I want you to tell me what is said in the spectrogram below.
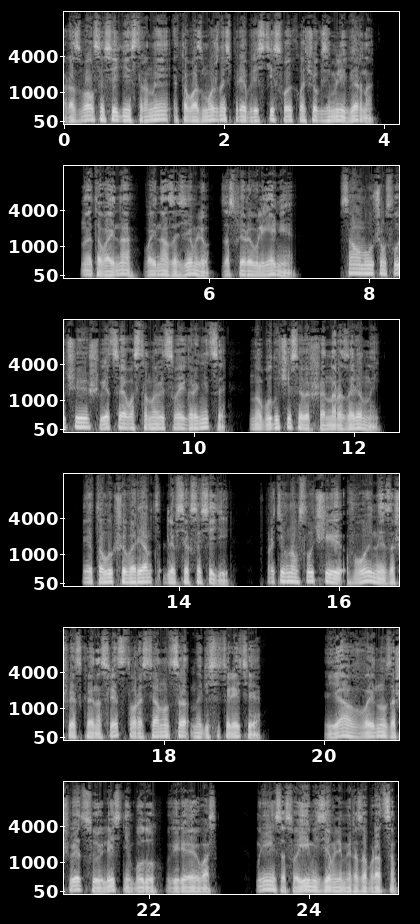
Развал соседней страны — это возможность приобрести свой клочок земли, верно? Но это война, война за землю, за сферы влияния. В самом лучшем случае Швеция восстановит свои границы, но будучи совершенно разоренной. И это лучший вариант для всех соседей. Противном случае войны за шведское наследство растянутся на десятилетия. Я в войну за Швецию лезть не буду, уверяю вас. Мне и со своими землями разобраться.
